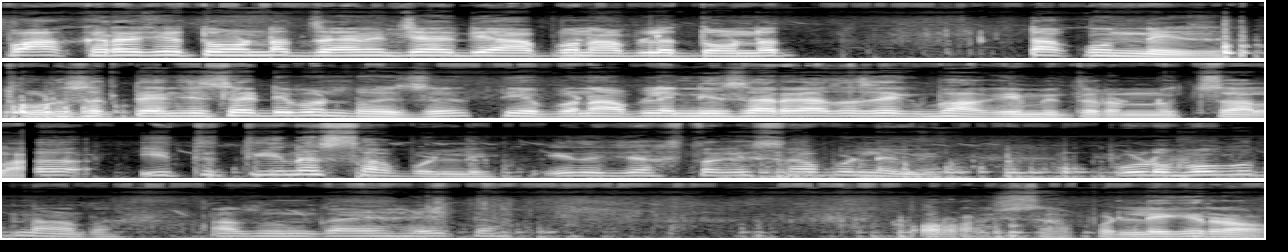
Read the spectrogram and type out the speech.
पाखराच्या तोंडात जाण्याच्या आधी आपण आपल्या तोंडात टाकून द्यायचं. थोडंसं त्यांच्यासाठी पण ठेवायचं ते पण आपल्या निसर्गाचाच एक भाग आहे मित्रांनो चला. इथं तीनच सापडले इथं जास्त काही सापडले नाही. पुढं बघूत ना आता अजून काही आहे का? और सापडले की राव.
